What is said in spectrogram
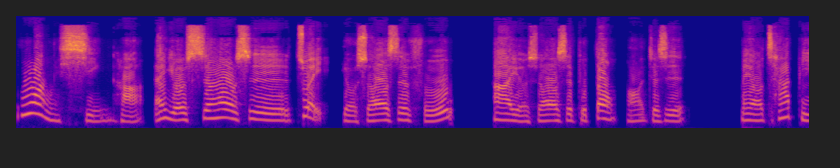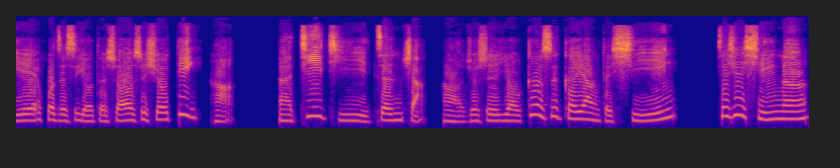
妄行哈。那有时候是罪，有时候是福啊，有时候是不动啊，就是没有差别，或者是有的时候是修定哈。啊积极增长啊，就是有各式各样的行，这些行呢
